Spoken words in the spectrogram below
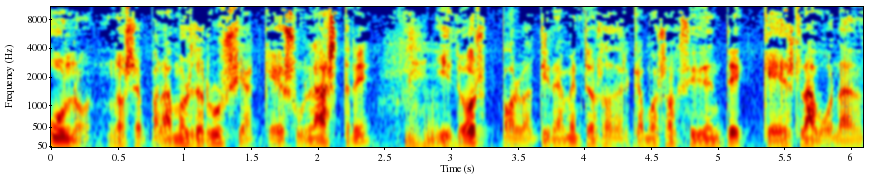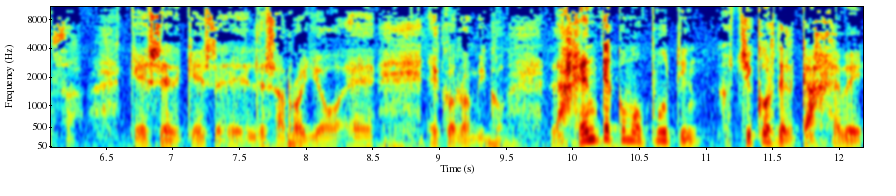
uno, nos separamos de Rusia, que es un lastre, y dos, paulatinamente nos acercamos a Occidente, que es la bonanza, que es el, que es el desarrollo eh, económico. La gente como Putin, los chicos del KGB,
